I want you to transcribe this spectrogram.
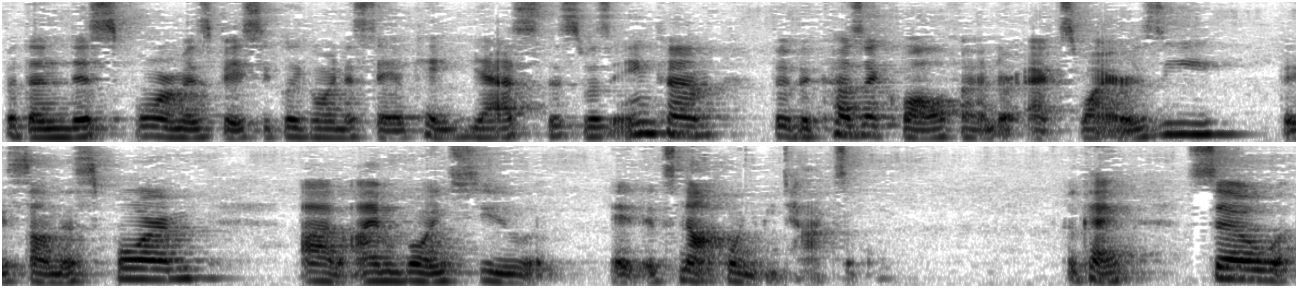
But then this form is basically going to say, okay, yes, this was income, but because I qualify under X, Y, or Z based on this form, um, I'm going to, it, it's not going to be taxable. Okay, so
